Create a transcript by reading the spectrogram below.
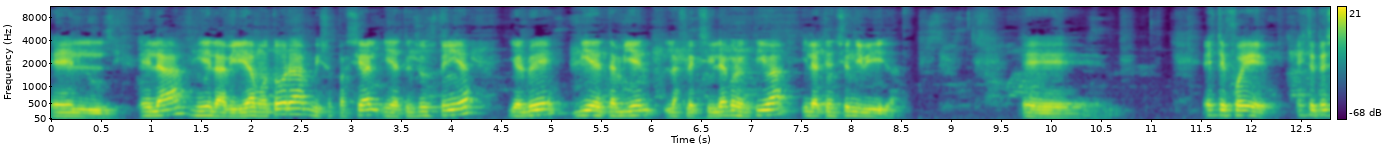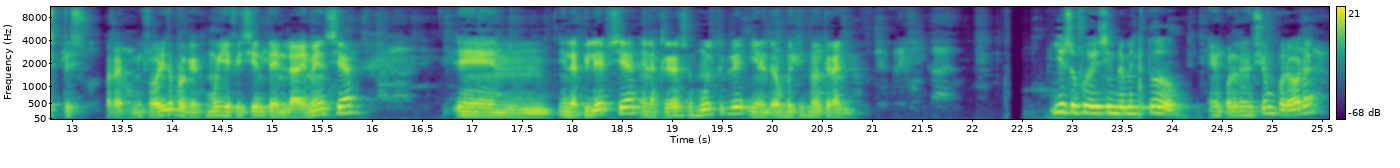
El, el A mide la habilidad motora, visoespacial y la atención sostenida, y el B mide también la flexibilidad conectiva y la atención dividida. Eh, este fue este test es mi favorito porque es muy eficiente en la demencia, en, la epilepsia, en la esclerosis múltiple y en el traumatismo de cráneo. Y eso fue simplemente todo. Eh, por atención por ahora.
